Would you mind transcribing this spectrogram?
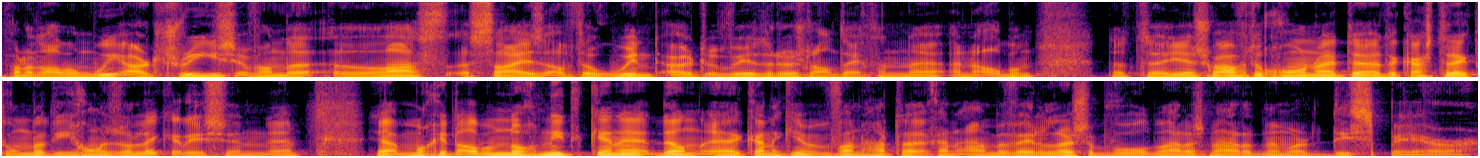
van het album We Are Trees van de Last Size of the Wind uit Wit-Rusland. Echt een, een album dat je zo af en toe gewoon uit, de kast trekt omdat hij gewoon zo lekker is. En ja, mocht je het album nog niet kennen, dan kan ik je van harte gaan aanbevelen. Luister bijvoorbeeld maar eens naar het nummer Despair.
